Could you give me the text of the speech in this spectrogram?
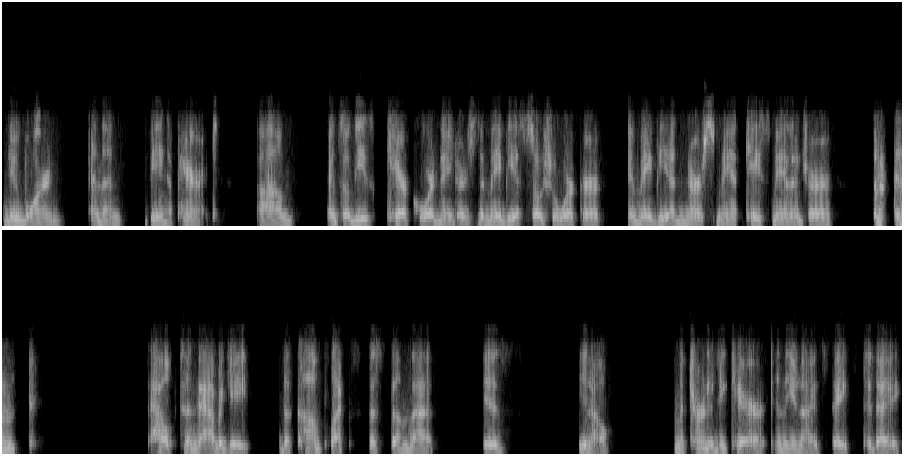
newborn, and then being a parent. Um, and so these care coordinators, it may be a social worker, it may be a nurse man, case manager, help to navigate the complex system that is, you know, maternity care in the United States today,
